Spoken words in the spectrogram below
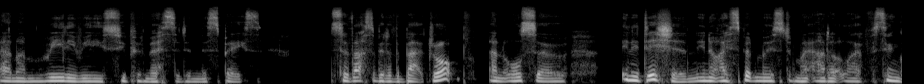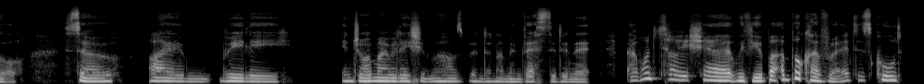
and I'm really, really super invested in this space. So that's a bit of the backdrop. And also in addition, you know, I spent most of my adult life single. So I'm really enjoy my relationship with my husband and I'm invested in it. I want to tell you, share with you about a book I've read. It's called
